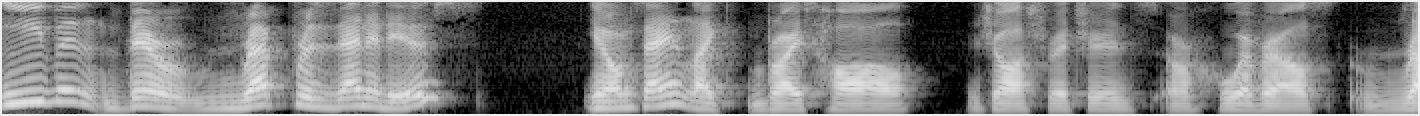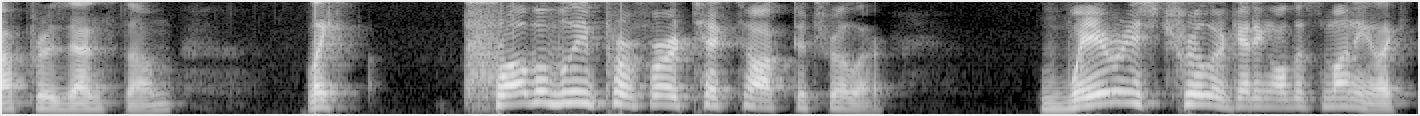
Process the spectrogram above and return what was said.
even their representatives, you know what I'm saying? Like Bryce Hall, Josh Richards, or whoever else represents them, like probably prefer TikTok to Triller. Where is Triller getting all this money? Like,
